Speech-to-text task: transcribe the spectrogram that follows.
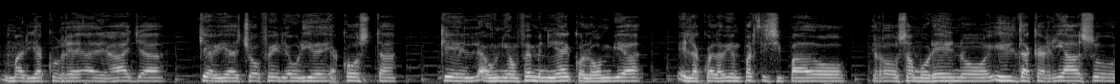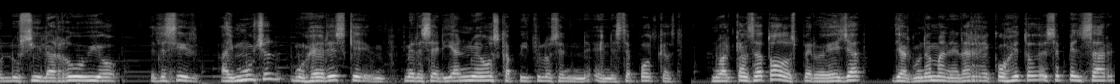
María Correa de Haya, que había hecho Ofelia Uribe de Acosta, que la Unión Femenina de Colombia, en la cual habían participado Rosa Moreno, Hilda Carriazo, Lucila Rubio. Es decir, hay muchas mujeres que merecerían nuevos capítulos en, en este podcast. No alcanza a todos, pero ella de alguna manera recoge todo ese pensar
